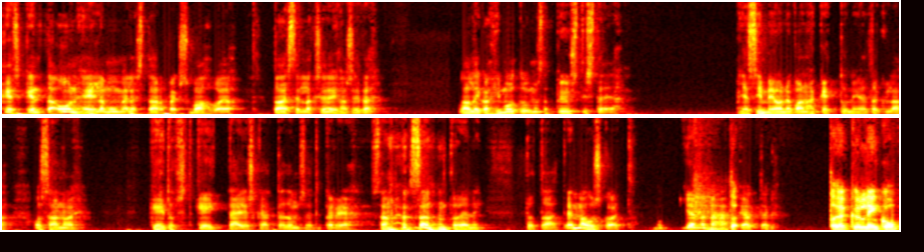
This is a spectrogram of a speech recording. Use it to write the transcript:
keskenttä on heillä mun mielestä tarpeeksi vahva ja taistellakseen ihan sitä Lalikan himotuimmasta pystistä. Ja, ja Simeone vanha kettu, niiltä kyllä osaa noin keitokset keittää, jos käyttää tuommoisia typeriä san- sanontoja, niin tota, että en mä usko, että mutta jännä nähdä to, käyttääkö. Toi on kyllä niin kuin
